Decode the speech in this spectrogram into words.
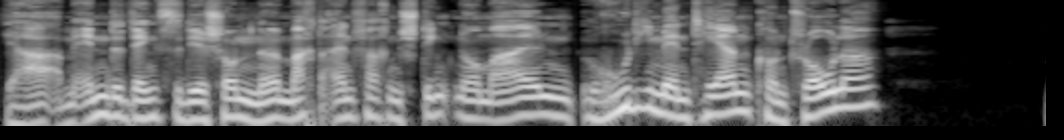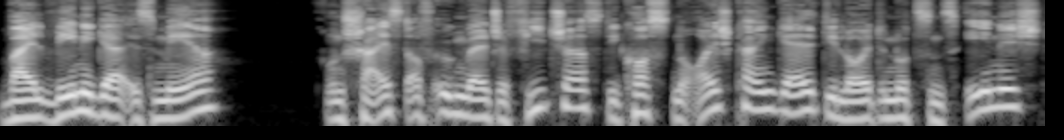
Ja, am Ende denkst du dir schon, ne, macht einfach einen stinknormalen, rudimentären Controller, weil weniger ist mehr und scheißt auf irgendwelche Features, die kosten euch kein Geld, die Leute nutzen es eh nicht,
